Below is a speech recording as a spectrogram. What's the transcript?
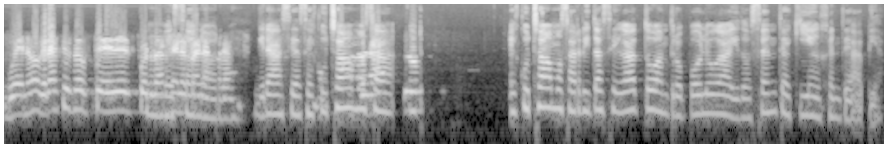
Bueno, gracias a ustedes por darme la palabra. Enorme. Gracias. Escuchábamos a, escuchábamos a Rita Segato, antropóloga y docente aquí en Gente Apia.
